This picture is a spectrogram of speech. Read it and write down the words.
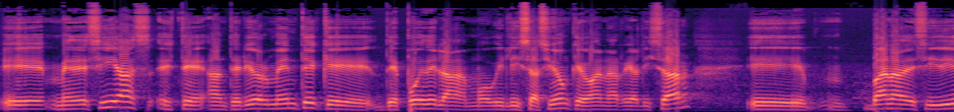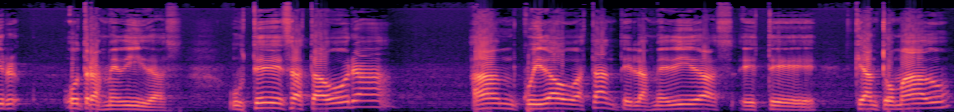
Eh, me decías este, anteriormente que después de la movilización que van a realizar, eh, van a decidir otras medidas. Ustedes hasta ahora han cuidado bastante las medidas este, que han tomado.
